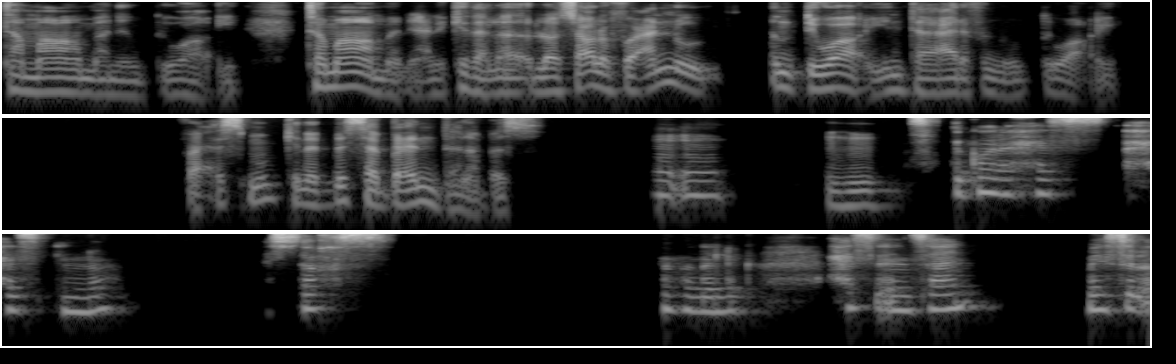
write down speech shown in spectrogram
تماما انطوائي تماما يعني كذا لو سالفوا عنه انطوائي أنت عارف إنه انطوائي. فأحس ممكن النسب عندنا بس. م-م. صدقوني أحس أحس إنه الشخص كيف أقول لك؟ أحس الإنسان ما يصير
